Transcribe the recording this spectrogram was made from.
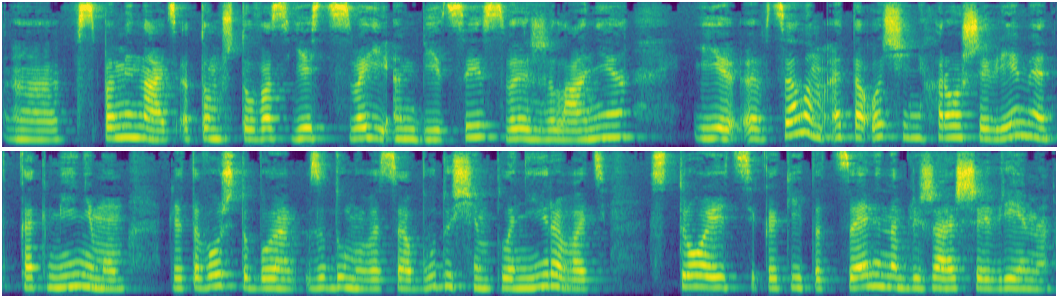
э, вспоминать о том, что у вас есть свои амбиции, свои желания, и э, в целом это очень хорошее время, как минимум, для того, чтобы задумываться о будущем, планировать, строить какие-то цели на ближайшее время.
